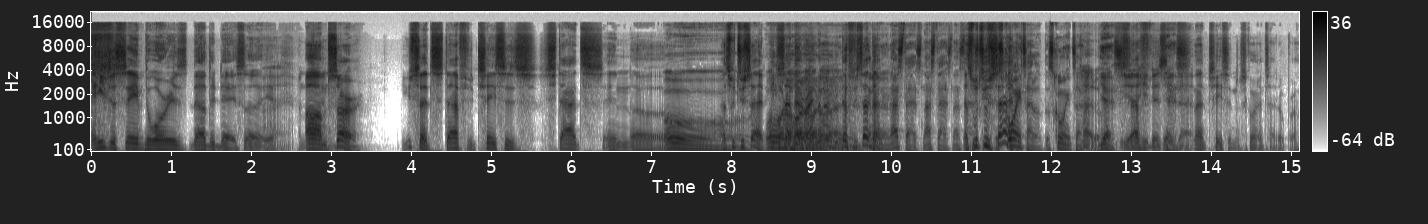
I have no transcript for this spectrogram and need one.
and he just saved the Warriors the other day. So yeah. Um, sir, you said Steph chases stats and uh, Oh, That's what you said. You Hold said on, that, hold right? on, No, hold no, on. definitely said No, that. No, no, not stats, not stats, not stats. That's what you The said. scoring title. The scoring title. Title. Yes. Yeah, he did say yes. that. not chasing the scoring title, bro.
